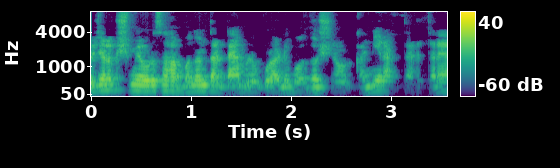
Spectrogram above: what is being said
ವಿಜಯಲಕ್ಷ್ಮಿ ಅವರು ಸಹ ಬಂದಂತ ಟೈಮ್ ಕೂಡ ಡಿಬೋಸ್ ದರ್ಶನ್ ಅವರು ಕಣ್ಣೀರಾಗ್ತಾ ಇರ್ತಾರೆ.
